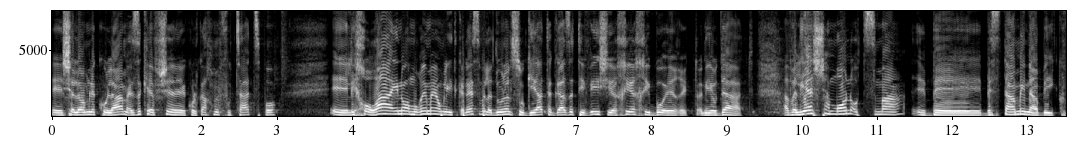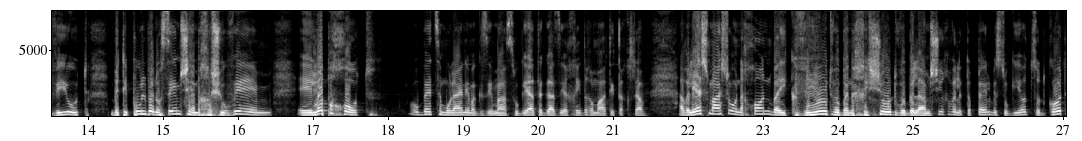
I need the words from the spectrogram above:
אה, שלום לכולם, איזה כיף שכל כך מפוצץ פה. אה, לכאורה היינו אמורים היום להתכנס ולדון על סוגיית הגז הטבעי שהיא הכי הכי בוערת, אני יודעת, אבל יש המון עוצמה אה, בסטמינה, בעקביות, בטיפול בנושאים שהם חשובים לא פחות או בעצם אולי אני מגזימה, סוגיית הגז היא הכי דרמטית עכשיו, אבל יש משהו נכון בעקביות ובנחישות ובלהמשיך ולטפל בסוגיות צודקות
